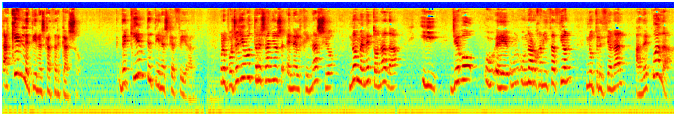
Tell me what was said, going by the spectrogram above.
¿a quién le tienes que hacer caso? ¿De quién te tienes que fiar? Bueno, pues yo llevo tres años en el gimnasio, no me meto nada y llevo eh, una organización nutricional adecuada.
